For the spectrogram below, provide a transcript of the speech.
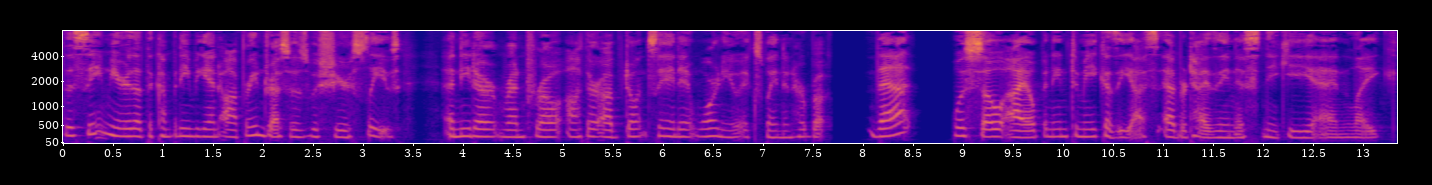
the same year that the company began offering dresses with sheer sleeves. Anita Renfroe, author of Don't Say I Didn't Warn You, explained in her book. That was so eye opening to me because, yes, advertising is sneaky and like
